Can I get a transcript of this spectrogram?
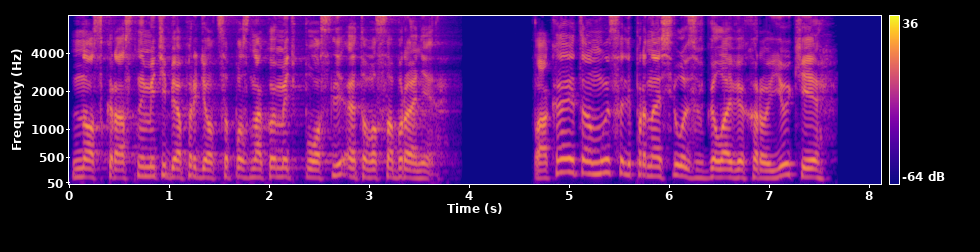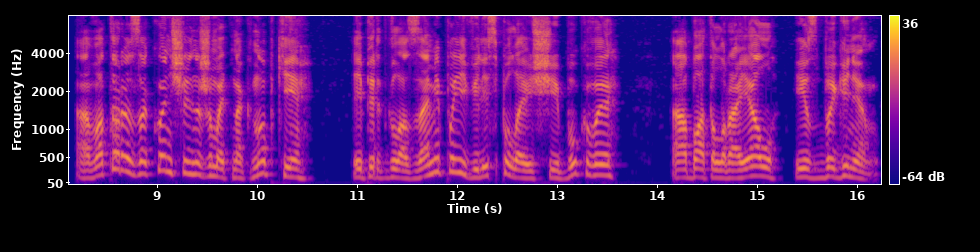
но с красными тебя придётся познакомить после этого собрания». Пока эта мысль проносилась в голове Харуюки, аватары закончили нажимать на кнопки, и перед глазами появились пылающие буквы а Battle Royale is beginning.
